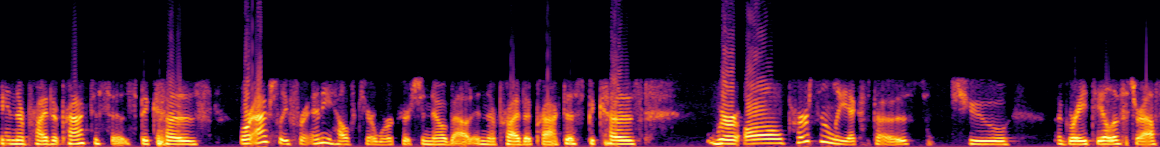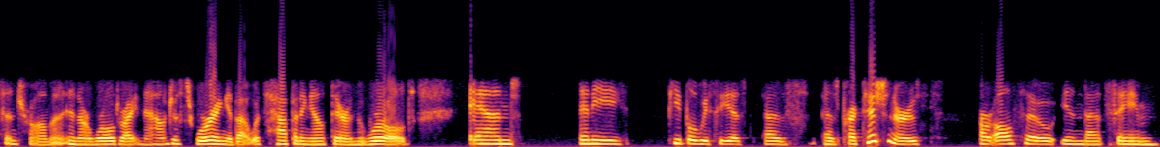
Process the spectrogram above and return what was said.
in their private practices because or actually for any healthcare worker to know about in their private practice because we're all personally exposed to a great deal of stress and trauma in our world right now, just worrying about what's happening out there in the world. And any people we see as as as practitioners are also in that same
